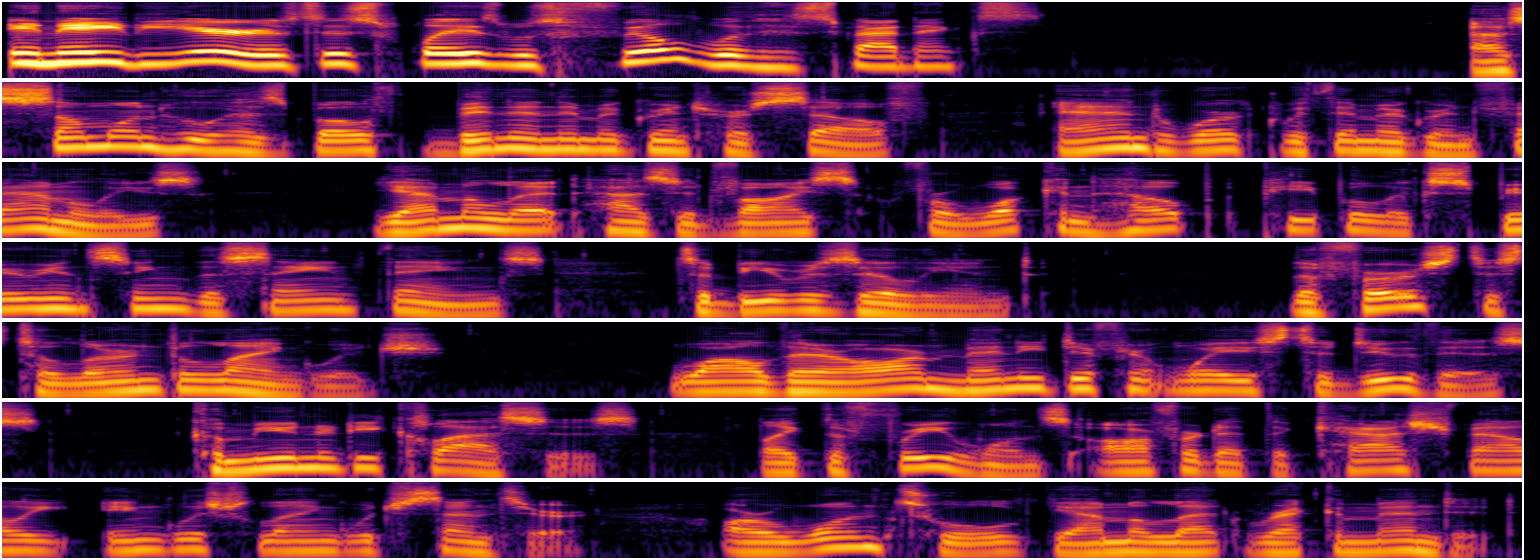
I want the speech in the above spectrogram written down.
in eight years, this place was filled with Hispanics. As someone who has both been an immigrant herself and worked with immigrant families, Yamilet has advice for what can help people experiencing the same things to be resilient. The first is to learn the language. While there are many different ways to do this, community classes, like the free ones offered at the Cache Valley English Language Center, are one tool Yamilet recommended.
